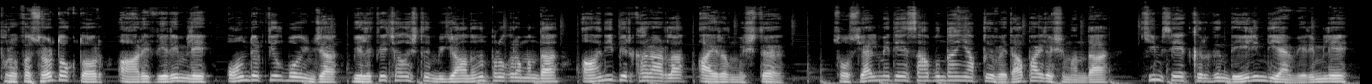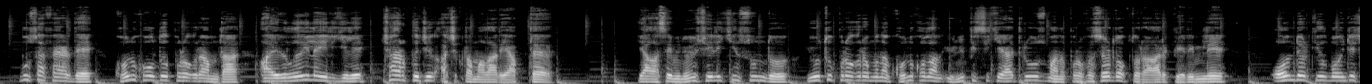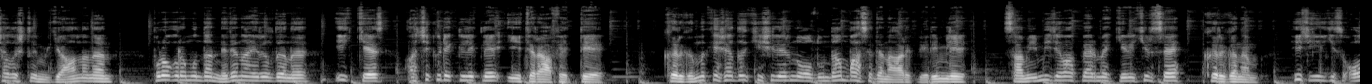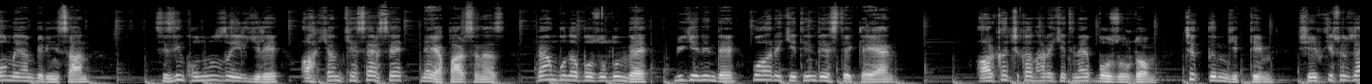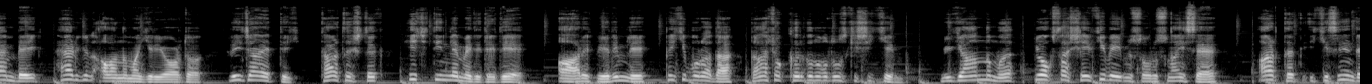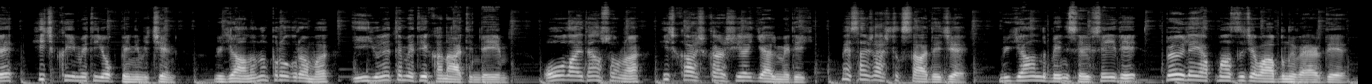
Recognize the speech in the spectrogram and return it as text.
Profesör Doktor Arif Verimli 14 yıl boyunca birlikte çalıştığı Müge Anlı'nın programında ani bir kararla ayrılmıştı. Sosyal medya hesabından yaptığı veda paylaşımında kimseye kırgın değilim diyen Verimli bu sefer de konuk olduğu programda ayrılığıyla ilgili çarpıcı açıklamalar yaptı. Yasemin Önçelik'in sunduğu YouTube programına konuk olan ünlü psikiyatri uzmanı Profesör Doktor Arif Verimli, 14 yıl boyunca çalıştığı Müge Anlı'nın programından neden ayrıldığını ilk kez açık yüreklilikle itiraf etti. Kırgınlık yaşadığı kişilerin olduğundan bahseden Arif Verimli, samimi cevap vermek gerekirse kırgınım. Hiç ilgisi olmayan bir insan sizin konunuzla ilgili ahkam keserse ne yaparsınız? Ben buna bozuldum ve Müge'nin de bu hareketini destekleyen arka çıkan hareketine bozuldum. Çıktım gittim. Şevki Sözen Bey her gün alanıma giriyordu. Rica ettik, tartıştık, hiç dinlemedi dedi. Arif Verimli, peki burada daha çok kırgın olduğunuz kişi kim? Müge Anlı mı yoksa Şevki Bey mi sorusuna ise artık ikisinin de hiç kıymeti yok benim için. Müge Anlı'nın programı iyi yönetemediği kanaatindeyim. O olaydan sonra hiç karşı karşıya gelmedik. Mesajlaştık sadece. Müge Anlı beni sevseydi böyle yapmazdı cevabını verdi.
